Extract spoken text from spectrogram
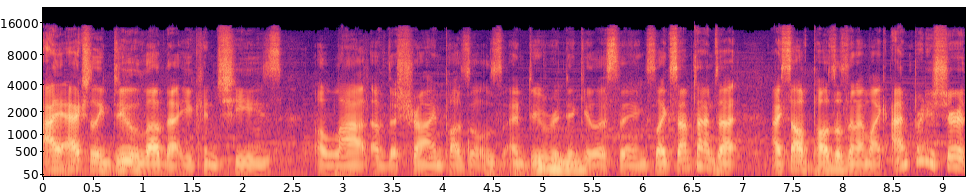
I actually do love that you can cheese a lot of the shrine puzzles and do Mm-hmm. ridiculous things. Like sometimes I, I solve puzzles and I'm like, I'm pretty sure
